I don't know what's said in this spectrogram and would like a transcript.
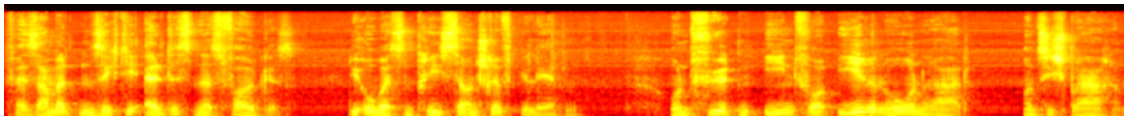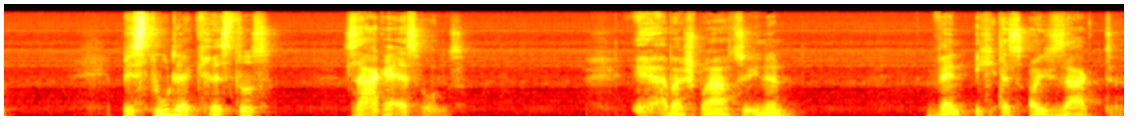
versammelten sich die Ältesten des Volkes, die obersten Priester und Schriftgelehrten, und führten ihn vor ihren Hohen Rat, und sie sprachen, bist du der Christus? Sage es uns. Er aber sprach zu ihnen, Wenn ich es euch sagte,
